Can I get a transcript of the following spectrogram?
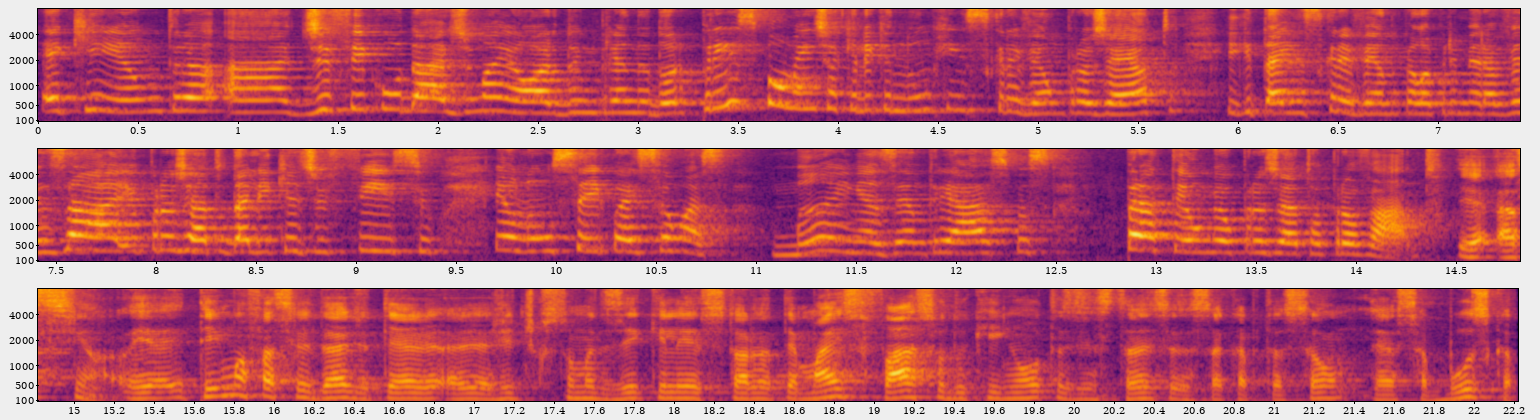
é que entra a dificuldade maior do empreendedor, principalmente aquele que nunca inscreveu um projeto e que está inscrevendo pela primeira vez. Ah, e o projeto dali que é difícil, eu não sei quais são as manhas, entre aspas, para ter o meu projeto aprovado? É assim, ó, é, tem uma facilidade até a gente costuma dizer que ele se torna até mais fácil do que em outras instâncias essa captação, essa busca.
